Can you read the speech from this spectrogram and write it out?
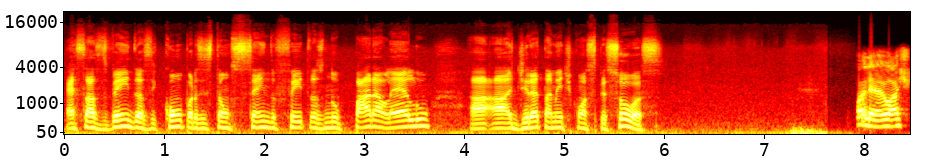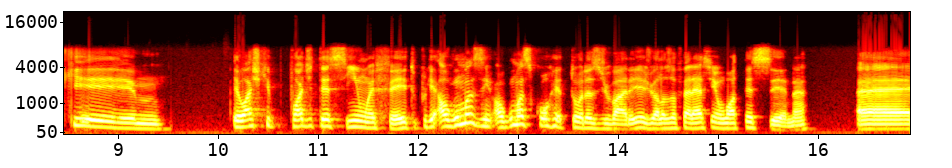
essas vendas e compras estão sendo feitas no paralelo a, a, diretamente com as pessoas? Olha, eu acho que eu acho que pode ter sim um efeito, porque algumas, algumas corretoras de varejo elas oferecem o OTC, né? É,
